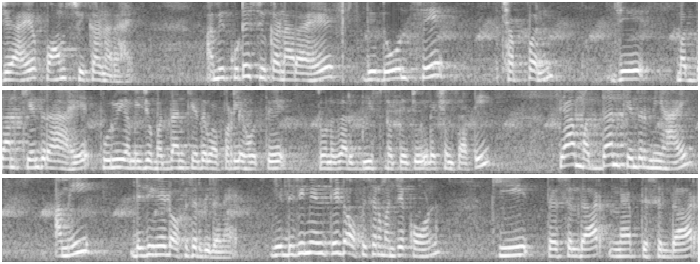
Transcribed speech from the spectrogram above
जे आहे फॉर्म स्वीकारणार आहे. आम्ही कुठे स्वीकारणार आहे? ते दोनशे छप्पन जे मतदान केंद्र आहे पूर्वी आम्ही जे मतदान केंद्र वापरले होते दोन हजार वीसमध्ये जो इलेक्शनसाठी त्या मतदान केंद्रनिहाय आम्ही डेजिग्नेटेड ऑफिसर दिलेला आहे. हे डेजिग्नेटेड ऑफिसर म्हणजे कोण? की तहसीलदार नॅब तहसीलदार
